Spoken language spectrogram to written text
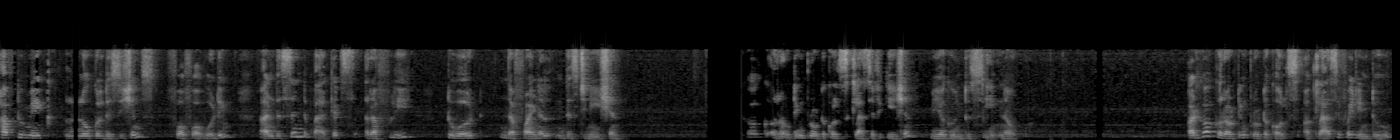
have to make local decisions for forwarding and send packets roughly toward the final destination. Routing protocols classification we are going to see now. Ad hoc routing protocols are classified into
